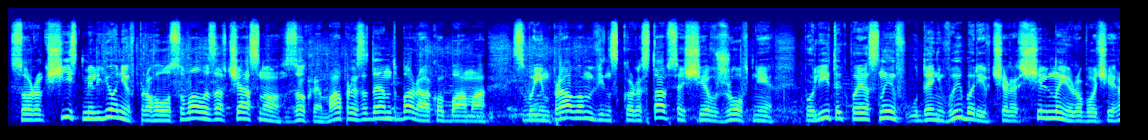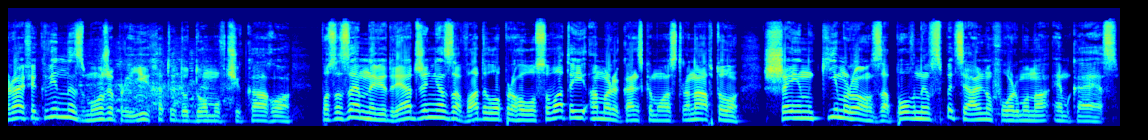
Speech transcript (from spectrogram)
46 мільйонів проголосували завчасно. Зокрема, президент Барак Обама. Своїм правом він скористався ще в жовтні. Політик пояснив, у день виборів через щільний робочий графік він не зможе приїхати додому в Чикаго. Позаземне відрядження завадило проголосувати й американському астронавту. Шейн Кімро заповнив спеціальну форму на МКС.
